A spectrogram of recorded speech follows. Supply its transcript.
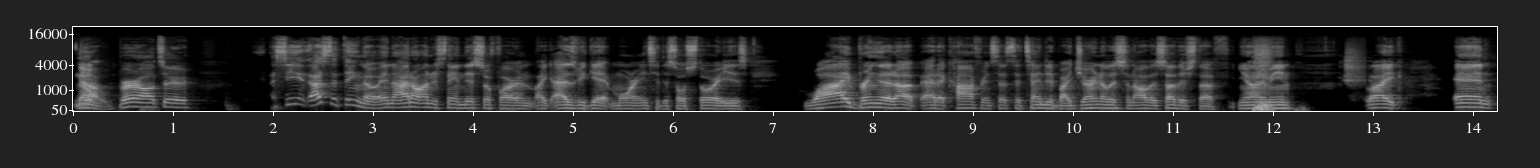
No, Nope. See, that's the thing though, and I don't understand this so far. And like as we get more into this whole story, is why bring that up at a conference that's attended by journalists and all this other stuff? You know what I mean? Like, and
